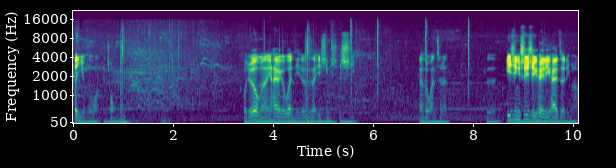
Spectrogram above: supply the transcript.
奋勇的往前冲。我觉得我们还有一个问题，就是在一星西西，应该是完成了。是一星西西可以离开这里吗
